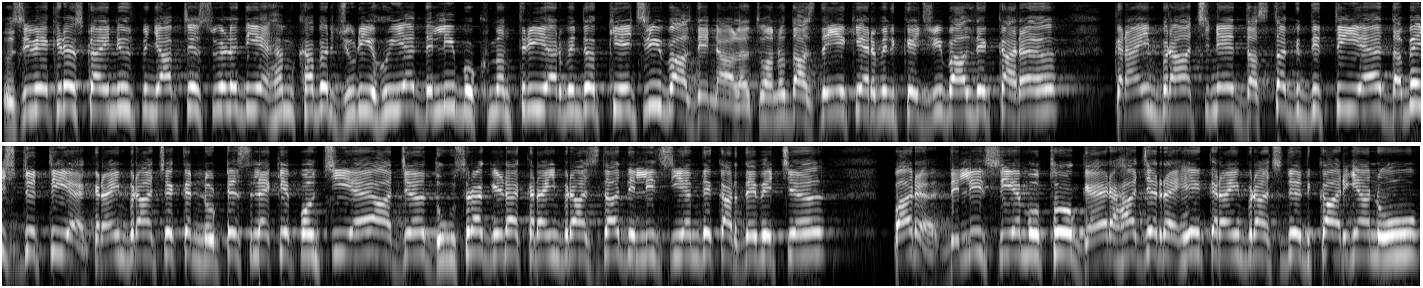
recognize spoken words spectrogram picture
ਤੁਸੀਂ ਵੇਖ ਰਹੇ ਹੋ ਸਕਾਈ ਨਿਊਜ਼ ਪੰਜਾਬ 'ਚ ਇਸ ਵੇਲੇ ਦੀ ਅਹਿਮ ਖਬਰ ਜੁੜੀ ਹੋਈ ਹੈ ਦਿੱਲੀ ਮੁੱਖ ਮੰਤਰੀ ਅਰਵਿੰਦ ਕੇਜਰੀਵਾਲ ਦੇ ਨਾਲ। ਤੁਹਾਨੂੰ ਦੱਸ ਦਈਏ ਕਿ ਅਰਵਿੰਦ ਕੇਜਰੀਵਾਲ ਦੇ ਘਰ ਕ੍ਰਾਈਮ ਬ੍ਰਾਂਚ ਨੇ ਦਸਤਕ ਦਿੱਤੀ ਹੈ, ਦਬਿਸ਼ ਦਿੱਤੀ ਹੈ। ਕ੍ਰਾਈਮ ਬ੍ਰਾਂਚ ਇੱਕ ਨੋਟਿਸ ਲੈ ਕੇ ਪਹੁੰਚੀ ਹੈ। ਅੱਜ ਦੂਸਰਾ ਗੇੜਾ ਕ੍ਰਾਈਮ ਬ੍ਰਾਂਚ ਦਾ ਦਿੱਲੀ ਸੀਐਮ ਦੇ ਘਰ ਦੇ ਵਿੱਚ ਪਰ ਦਿੱਲੀ ਸੀਐਮ ਉੱਥੋਂ ਗੈਰ ਹਾਜ਼ਰ ਰਹੇ ਕ੍ਰਾਈਮ ਬ੍ਰਾਂਚ ਦੇ ਅਧਿਕਾਰੀਆਂ ਨੂੰ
